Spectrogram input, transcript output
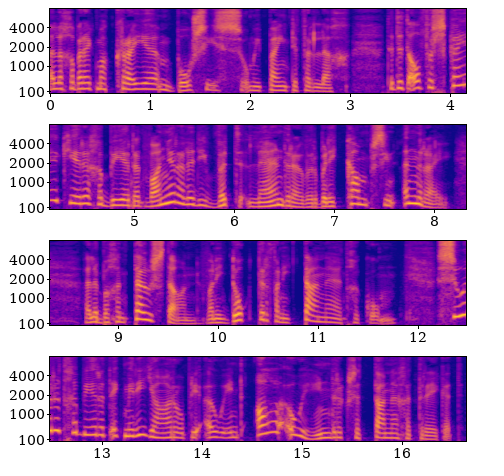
Hulle gebruik maar kruie en bossies om die pyn te verlig. Dit het al verskeie kere gebeur dat wanneer hulle die wit Land Rover by die kamp sien inry, hulle begin tou staan want die dokter van die tande het gekom. So het dit gebeur dat ek met die jare op die ou end al ou Hendrik se tande getrek het.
